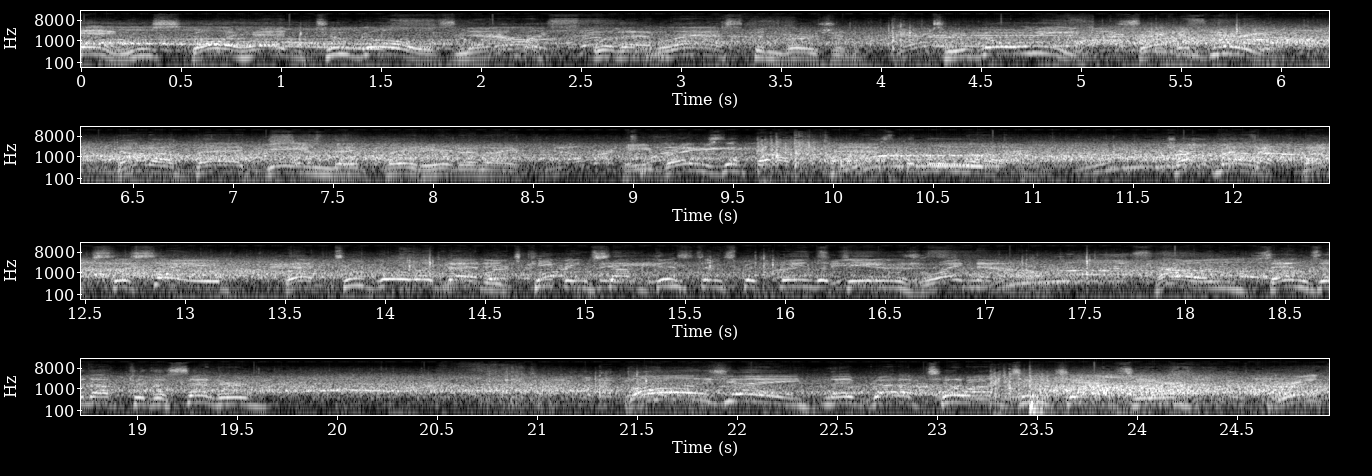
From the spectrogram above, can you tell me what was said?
Kings go ahead two goals now with that last conversion. Two-goal lead, second period. Not a bad game they've played here tonight. He brings the puck past the blue line. Cechmanek makes the save. That two-goal advantage keeping some distance between the teams right now. Cowan sends it up to the center. Langer, they've got a two-on-two chance here. Great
